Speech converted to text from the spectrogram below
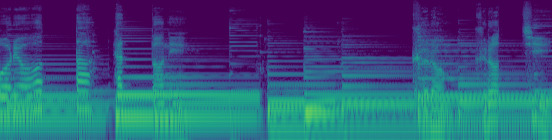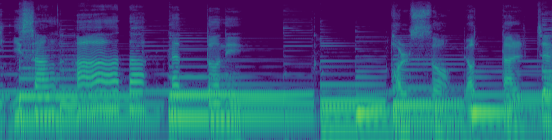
버렸다 했더니 그럼 그렇지 이상하다 했더니 벌써 몇 달째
